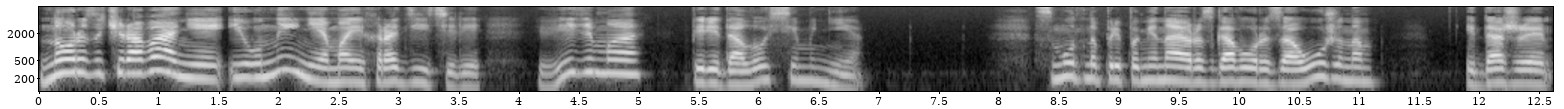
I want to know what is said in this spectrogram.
Но разочарование и уныние моих родителей, видимо, передалось и мне. Смутно припоминаю разговоры за ужином и даже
